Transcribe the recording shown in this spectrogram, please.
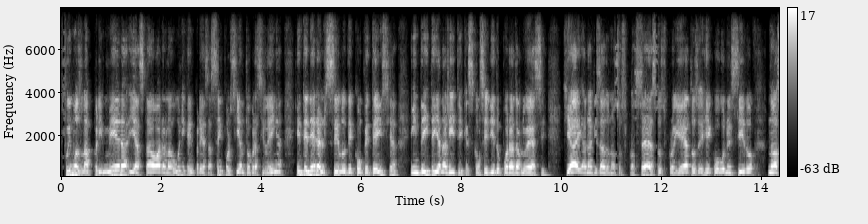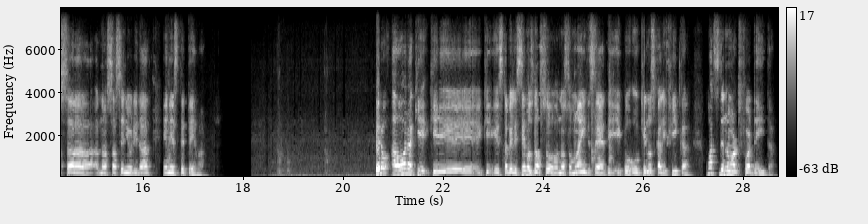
Fuimos la primera y hasta ahora la única empresa 100% brasileña en tener el selo de competencia en Data y Analytics concedido por AWS, que ha analizado nuestros procesos, proyectos y reconocido nuestra, nuestra senioridad tema. Pero ahora que, que, que, estabelecemos nosso, nosso mindset e o que nos califica, what's the north for data?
